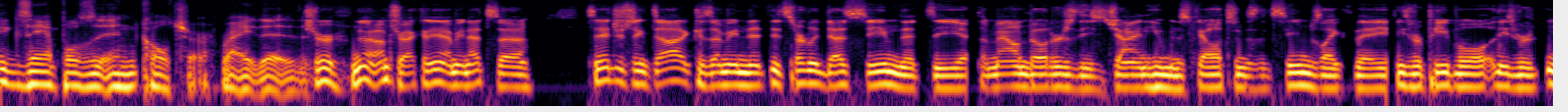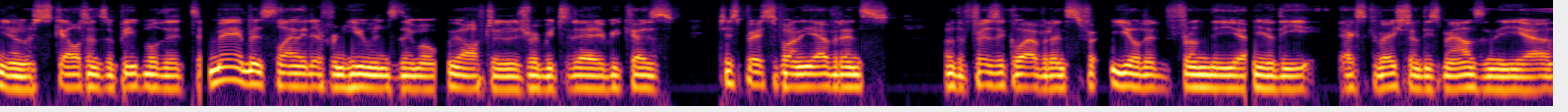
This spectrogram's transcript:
examples in culture right Sure. No, I'm tracking. Yeah, I mean that's uh it's an interesting thought because I mean it, it certainly does seem that the uh, the mound builders, these giant human skeletons, it seems like they these were people, these were you know skeletons of people that may have been slightly different humans than what we often attribute today because just based upon the evidence of the physical evidence yielded from the uh, you know the excavation of these mounds and the uh,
